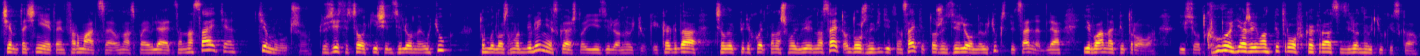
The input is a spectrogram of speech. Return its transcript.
чем точнее эта информация у нас появляется на сайте, тем лучше. То есть если человек ищет зеленый утюг, то мы должны в объявлении сказать, что есть зеленый утюг. И когда человек переходит по нашему объявлению на сайт, он должен видеть на сайте тоже зеленый утюг специально для Ивана Петрова. И все, о, я же Иван Петров как раз зеленый утюг искал.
